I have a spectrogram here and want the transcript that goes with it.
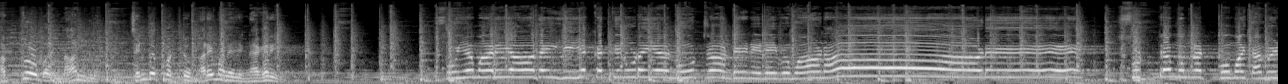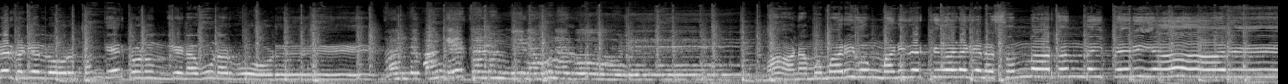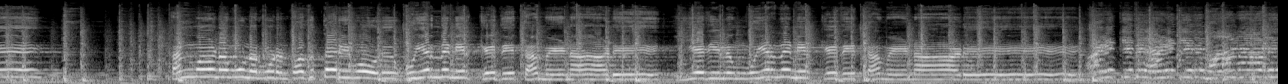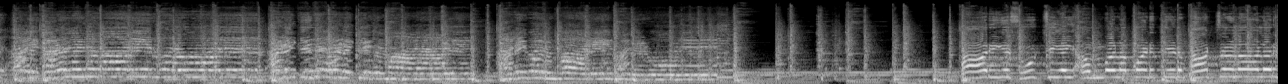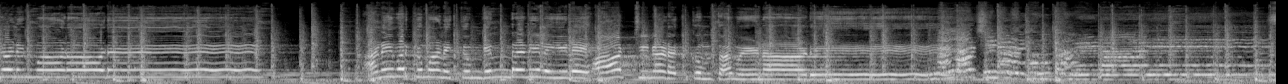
October நான்கு செங்கற்பட்டு மறைமலை நகரில். சுயமரியாதை இயக்கத்தினுடைய நூற்றாண்டு நினைவு மாநாடு. சுற்றமும் நட்புமாய் தமிழர்கள் எல்லோரும் பங்கேற்கணும் என உணர்வோடு. வந்து பங்கேற்கணும் இன உணர்வோடு. மானமும் அறிவும் மனிதர்க்கு அழகென சொன்னார் தந்தை பெரியாரு. தன்மான உணர்வுடன் பகுத்தறிவோடு உயர்ந்து நிற்குது தமிழ்நாடு. எதிலும் உயர்ந்து நிற்குது தமிழ்நாடு. அழைக்குது அழைக்குது மாநாடு. அலை கடலென வாரீர் உறவோடு அழைக்குது அழைக்குது மாநாடு. அனைவரும் வாரே மகிழ்வோடு. ஆரிய சூழ்ச்சியை அம்பலப்படுத்திடும் ஆற்றலாளர்களின் மாநாடு. அனைத்தும் என்ற நிலையிலே ஆட்சி நடக்கும் தமிழ்நாடு.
